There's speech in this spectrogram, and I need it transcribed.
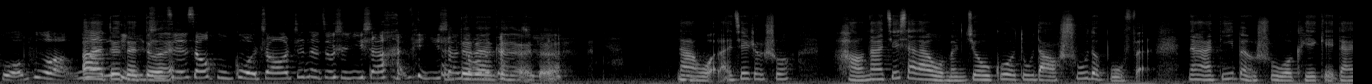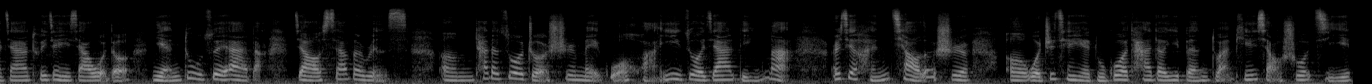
婆婆啊温迪之间相互过招，真的就是一山还比一山高对的感觉。那我来接着说。好，那接下来我们就过渡到书的部分。那第一本书，我可以给大家推荐一下我的年度最爱吧，叫《Severance》。嗯，它的作者是美国华裔作家林马，而且很巧的是，呃，我之前也读过他的一本短篇小说集，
